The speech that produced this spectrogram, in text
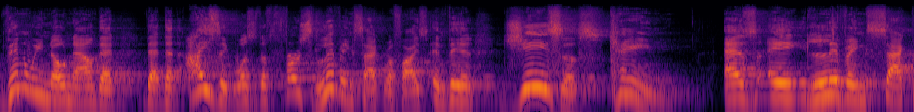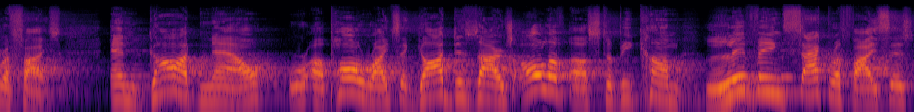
Then we know now that, that, that Isaac was the first living sacrifice, and then Jesus came as a living sacrifice. And God now, uh, Paul writes that God desires all of us to become living sacrifices,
